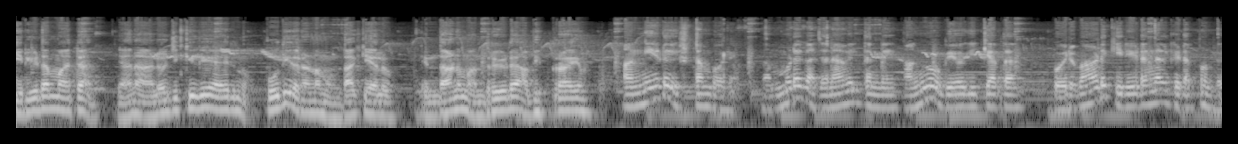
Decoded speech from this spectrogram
കിരീടം മാറ്റാൻ ഞാൻ ആലോചിക്കുകയായിരുന്നു. പുതിയൊരെണ്ണം ഉണ്ടാക്കിയാലോ? എന്താണ് മന്ത്രിയുടെ അഭിപ്രായം? അങ്ങയുടെ ഇഷ്ടം പോലെ നമ്മുടെ ഖജനാവിൽ തന്നെ അങ്ങ് ഉപയോഗിക്കാത്ത ഒരുപാട് കിരീടങ്ങൾ കിടപ്പുണ്ട്.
